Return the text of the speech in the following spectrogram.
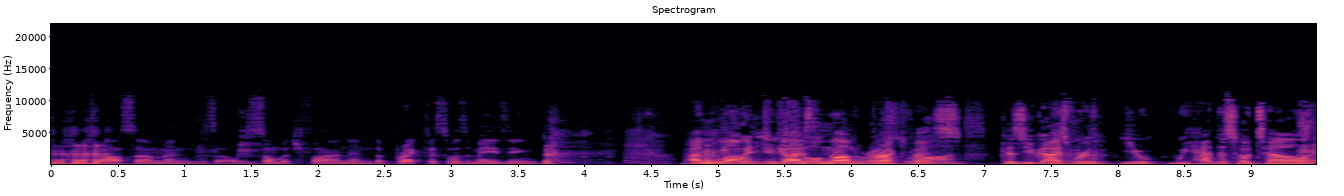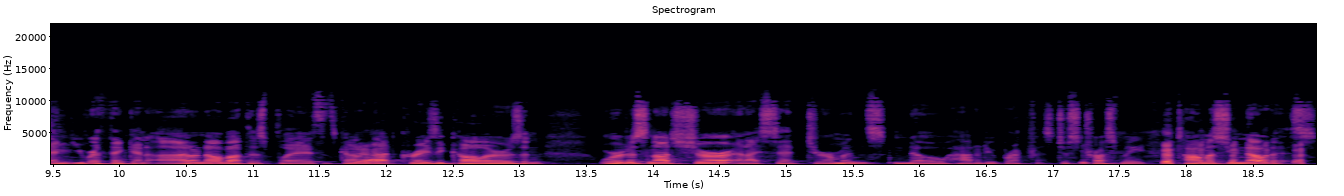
It was awesome and it was always so much fun and the breakfast was amazing. I love went that you to guys so love breakfast because you guys were you. We had this hotel and you were thinking, I don't know about this place. It's kind of Yeah. got crazy colors and we're just not sure. And I said, Germans know how to do breakfast. Just trust me, Thomas. You notice.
